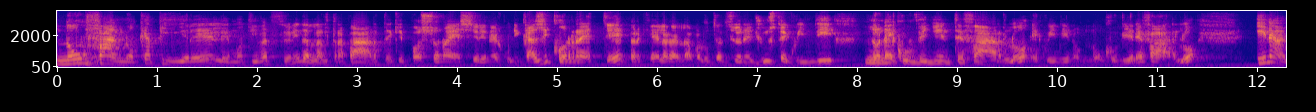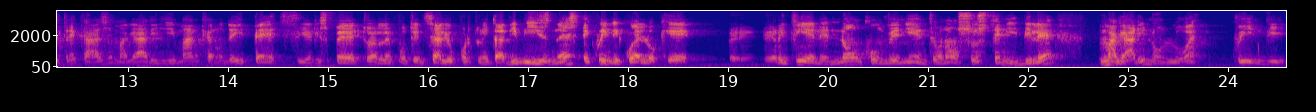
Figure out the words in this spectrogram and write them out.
non fanno capire le motivazioni dall'altra parte, che possono essere in alcuni casi corrette, perché la, la valutazione è giusta e quindi non è conveniente farlo e quindi non, non conviene farlo. In altri casi magari gli mancano dei pezzi rispetto alle potenziali opportunità di business e quindi quello che eh, ritiene non conveniente o non sostenibile magari non lo è. Quindi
